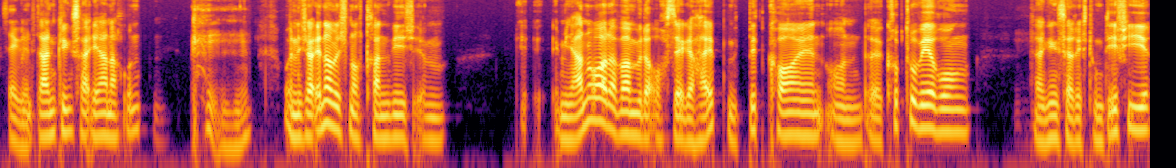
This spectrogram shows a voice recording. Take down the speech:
Sehr gut. Und dann ging es ja eher nach unten. Mhm. Und ich erinnere mich noch dran, wie ich im, im Januar, da waren wir da auch sehr gehypt mit Bitcoin und äh, Kryptowährungen. Da ging es ja Richtung DeFi.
